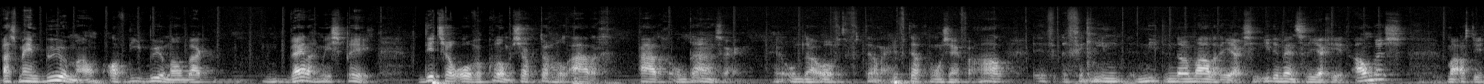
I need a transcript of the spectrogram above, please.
als mijn buurman, of die buurman waar ik weinig mee spreek, dit zou overkomen, zou ik toch wel aardig, aardig ontdaan zijn. Hè, om daarover te vertellen. Hij vertelt gewoon zijn verhaal. Dat vind ik niet, niet een normale reactie. Ieder mens reageert anders. Maar als dit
